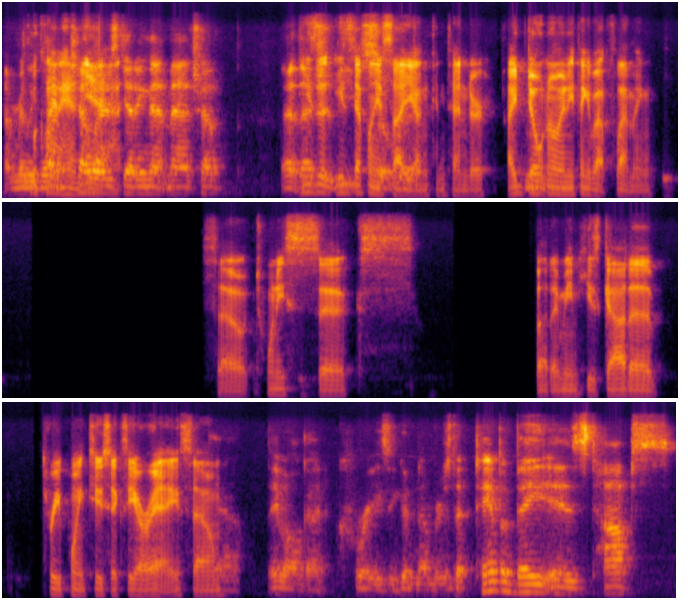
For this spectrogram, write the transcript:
I'm really glad McClanahan, Keller's yeah. getting that matchup. That, that he's a, he's definitely so a Cy good. Young contender. I don't know Mhm. anything about Fleming. So 26. But I mean, he's got a 3.26 ERA. So Yeah, they've all got crazy good numbers. That Tampa Bay is tops,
